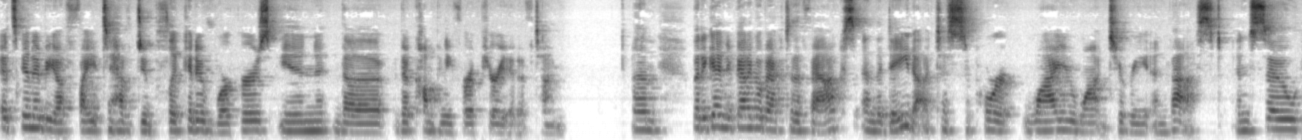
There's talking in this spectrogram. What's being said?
It's going to be a fight to have duplicative workers in the, the company for a period of time. Um, but again, you've got to go back to the facts and the data to support why you want to reinvest. And so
